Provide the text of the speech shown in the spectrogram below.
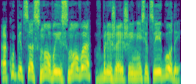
окупится снова и снова в ближайшие месяцы и годы.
